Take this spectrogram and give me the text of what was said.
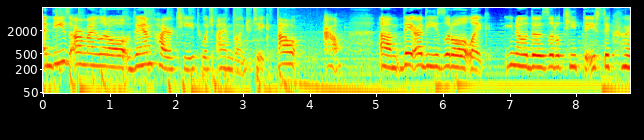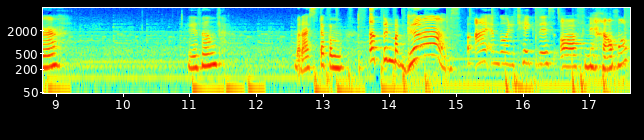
and these are my little vampire teeth, which I'm going to take out. Ow. Um, they are these little, like, you know, those little teeth that you stick here. Earphones? But I stuck them up in my gums. I am going to take this off now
